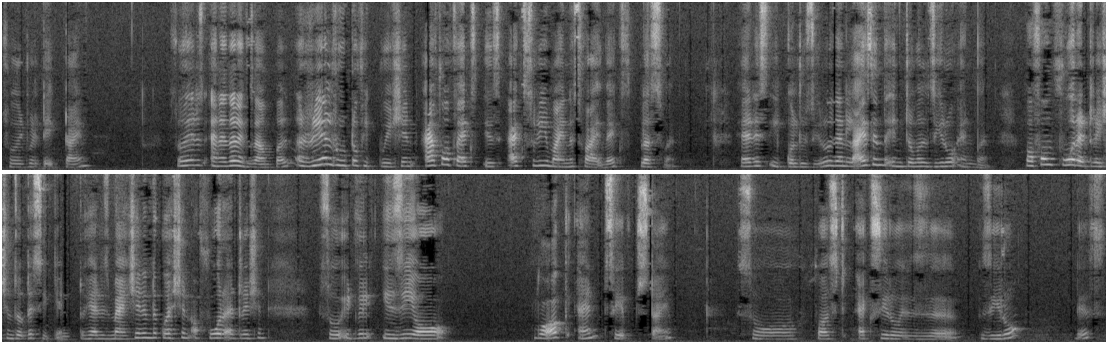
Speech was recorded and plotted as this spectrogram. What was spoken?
So it will take time so here is another example. A real root of equation f of x is x3 minus 5x plus 1. Here is equal to 0 then lies in the interval 0 and 1. Perform 4 iterations of the secant. So here is mentioned in the question of 4 iteration. So it will easy your work and saves time. So first x0 is uh, 0 this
